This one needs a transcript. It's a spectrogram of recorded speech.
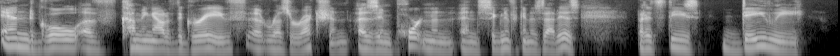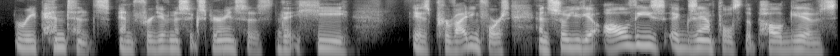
end goal of coming out of the grave, uh, resurrection, as important and, and significant as that is, but it's these daily repentance and forgiveness experiences that he is providing for us. And so you get all these examples that Paul gives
